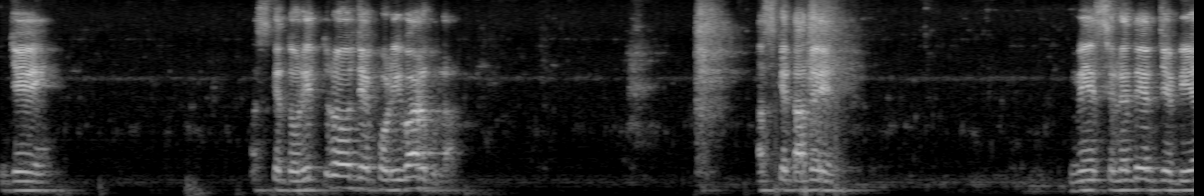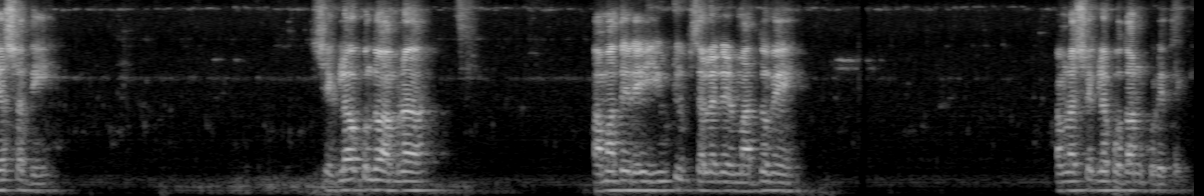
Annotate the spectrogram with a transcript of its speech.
যে আজকে দরিদ্র যে পরিবারগুলা, আজকে তাদের মেয়ে ছেলেদের যে বিয়ে সেগুলাও কিন্তু আমরা আমাদের এই ইউটিউব চ্যানেলের মাধ্যমে আমরা সেগুলো প্রদান করে থাকি।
